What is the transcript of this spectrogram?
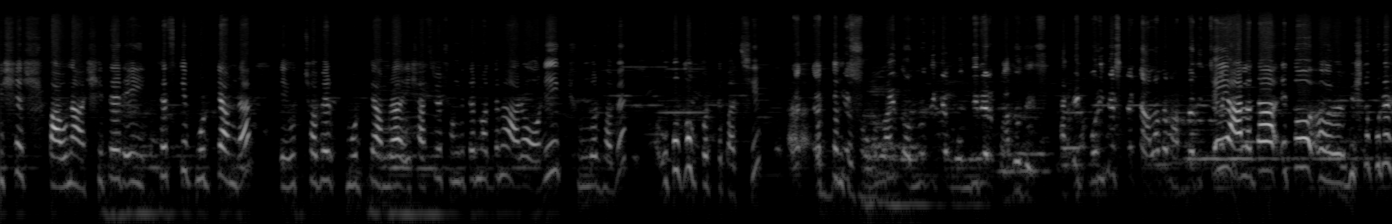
বিশেষ পাওনা শীতের এই ফেস্টিভ মুডকে আমরা এই উৎসবের মুডকে আমরা এই শাস্ত্রীয় সঙ্গীতের মাধ্যমে আরও অনেক সুন্দরভাবে উপভোগ করতে পারছি। এই আলাদা মাত্রা এই আলাদা এ তো বিষ্ণুপুরের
